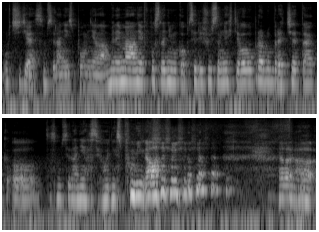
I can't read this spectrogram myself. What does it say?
Určitě jsem si na něj vzpomněla. Minimálně v posledním kopci, když už se mě chtělo opravdu brečet, tak o, to jsem si na něj asi hodně vzpomínala. Hele, a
